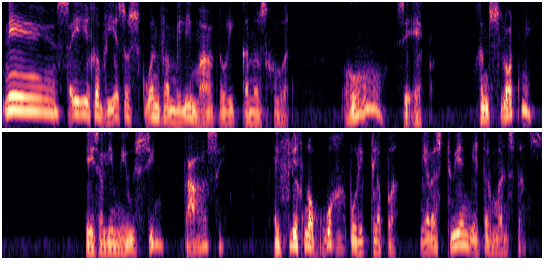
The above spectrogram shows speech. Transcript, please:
Nee, sy gewese skoon familie maak nou die kinders groot. O, oh, sê ek. Geen slot nie. Jy sal die meeu sien, daar sê. Hy vlieg nog hoog bo die klippe, meer as 2 meter minstens.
